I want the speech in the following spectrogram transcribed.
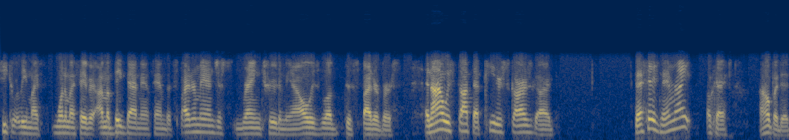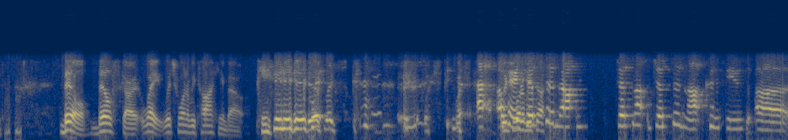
secretly my one of my favorite. I'm a big Batman fan, but Spider Man just rang true to me. I always loved the Spider Verse, and I always thought that Peter Skarsgård. Did I say his name right? Okay, I hope I did. Bill, Bill Scar. Wait, which one are we talking about? which, which, uh, okay, which one are we just to not just not just to not confuse uh,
